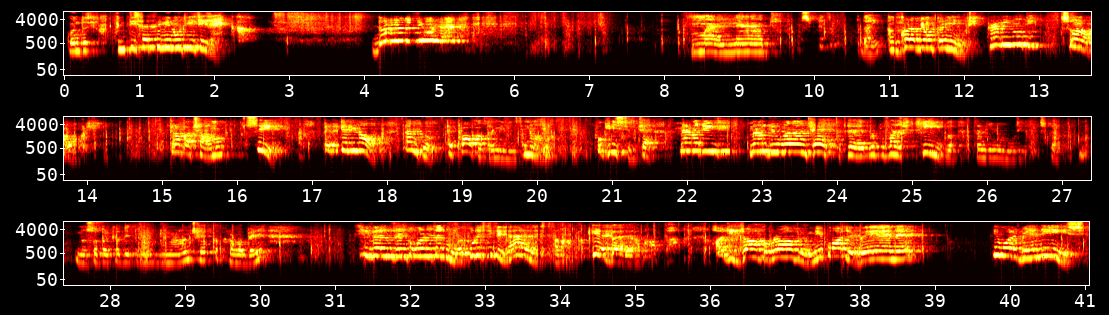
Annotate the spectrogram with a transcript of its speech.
Quando si... 27 minuti di rec. Dannazione! Mannaggia. Aspetta, dai, ancora abbiamo 3 minuti. 3 minuti sono pochi. Ce la facciamo? Sì. Perché no? Tanto è poco 3 minuti, no? Pochissimo, cioè, meno di, meno di una lancetta, cioè, proprio fa schifo 3 minuti. Aspetta, non so perché ho detto meno di una lancetta, però va bene. Livello 142, pure si bella sta mappa, che bella mappa. Oggi gioco proprio, mi vuole bene, mi vuole benissimo.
